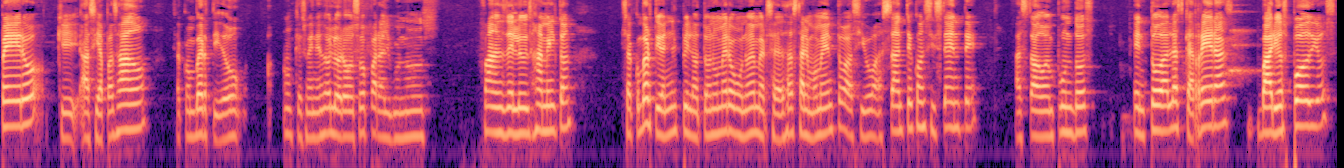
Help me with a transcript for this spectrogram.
pero que así ha pasado, se ha convertido, aunque suene doloroso para algunos fans de Lewis Hamilton, se ha convertido en el piloto número uno de Mercedes hasta el momento, ha sido bastante consistente, ha estado en puntos en todas las carreras, varios podios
